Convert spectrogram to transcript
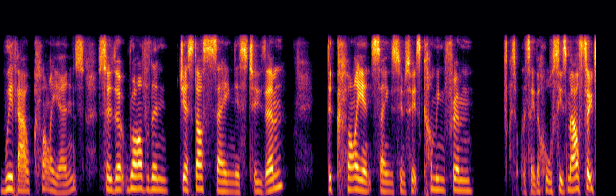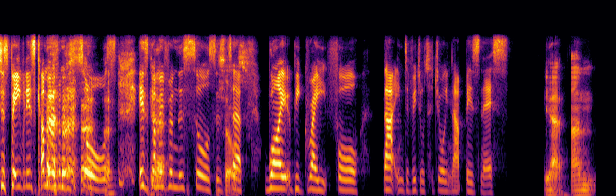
with our clients so that rather than just us saying this to them, the client saying this to them. So it's coming from I don't want to say the horse's mouth, so to speak, but it's coming from the source. It's coming Yeah. from the source as to why it would be great for that individual to join that business. Yeah, and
